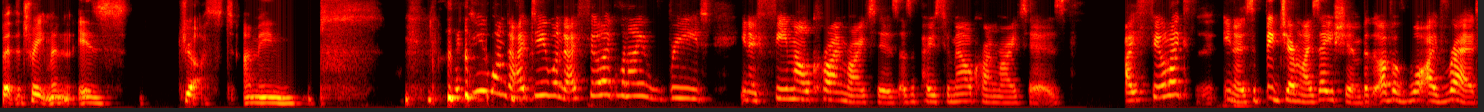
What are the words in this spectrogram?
but the treatment is just, I mean. I do wonder. I do wonder. I feel like when I read, you know, female crime writers as opposed to male crime writers, I feel like, you know, it's a big generalization, but of what I've read,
